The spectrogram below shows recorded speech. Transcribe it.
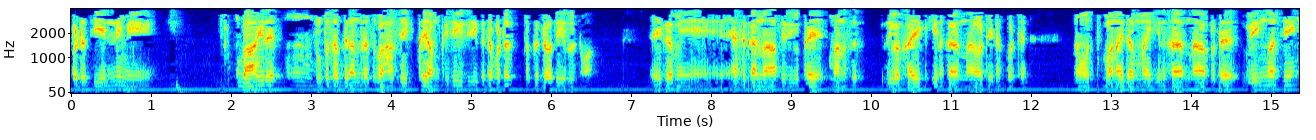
අපට තියෙන්නේ මේ බාහිර රූප ශබ්ද ගන්ධ රස පහස එක්ක යම් කිසි විදිහකට අපට ප්‍රකටව තේරෙනවා. ඒක මේ ඇස කන ආසය දිවකය මනස දිවකය කියන කාරණාවට එනකොට නමුත් මනයි ධම්මයි කියන කාරණාව අපට වෙන් වශයෙන්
